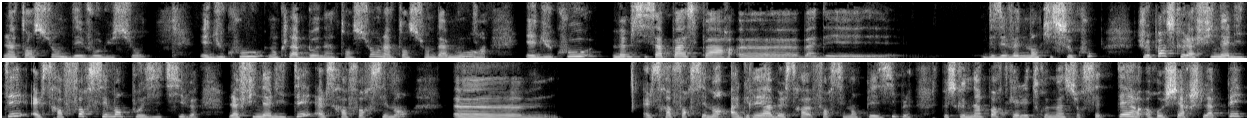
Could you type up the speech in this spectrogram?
l'intention d'évolution. Et du coup, donc la bonne intention, l'intention d'amour. Et du coup, même si ça passe par bah, des des événements qui secouent, je pense que la finalité, elle sera forcément positive. La finalité, elle sera forcément, euh, elle sera forcément agréable, elle sera forcément paisible, parce que n'importe quel être humain sur cette terre recherche la paix.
